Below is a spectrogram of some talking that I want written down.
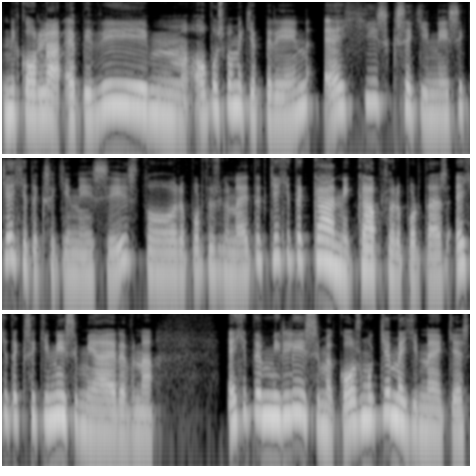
Νικόλα, επειδή όπως είπαμε και πριν, έχεις ξεκινήσει και έχετε ξεκινήσει στο Reporters United και έχετε κάνει κάποιο ρεπορτάζ, έχετε ξεκινήσει μια έρευνα, έχετε μιλήσει με κόσμο και με γυναίκες.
